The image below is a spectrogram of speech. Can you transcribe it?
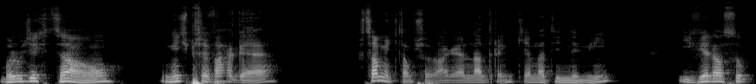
Bo ludzie chcą mieć przewagę, chcą mieć tą przewagę nad rynkiem, nad innymi i wiele osób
